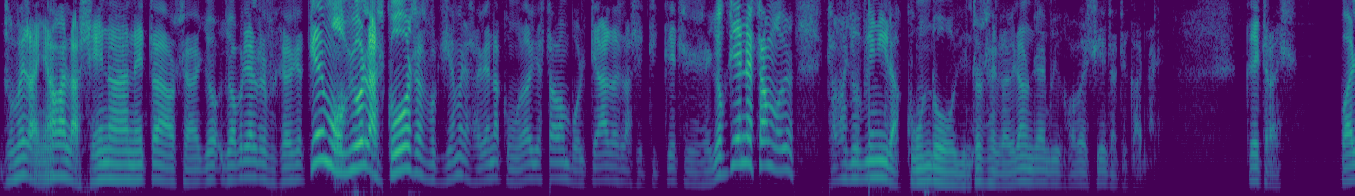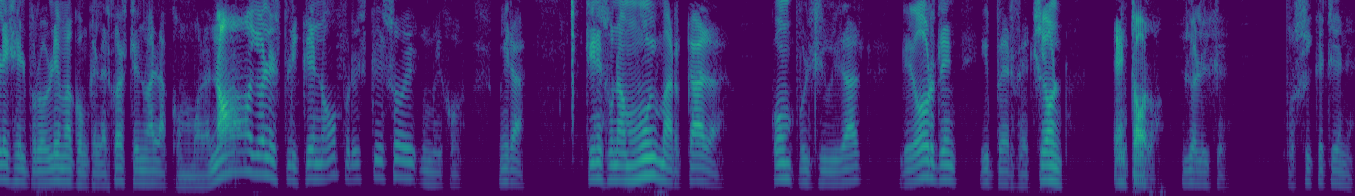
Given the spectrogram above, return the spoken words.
yo me dañaba la cena, neta, o sea, yo, yo abría el refrigerador y decía, ¿quién movió las cosas? Porque ya me las habían acomodado, ya estaban volteadas las etiquetas. Y decía, ¿yo quién está moviendo? Estaba yo bien iracundo y entonces el gavilán día me dijo, a ver, siéntate, carnal. ¿Qué traes? ¿Cuál es el problema con que las cosas estén mal acomodadas? No, yo le expliqué, no, pero es que eso es... Me dijo, mira, tienes una muy marcada compulsividad de orden y perfección en todo. Y yo le dije, pues sí que tiene.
